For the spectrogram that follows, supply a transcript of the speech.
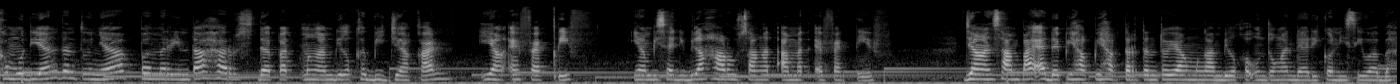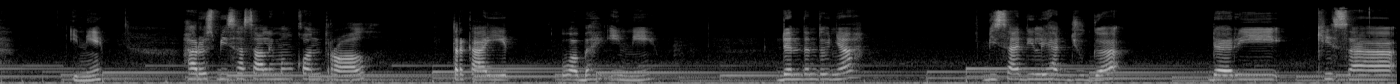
Kemudian tentunya pemerintah harus dapat mengambil kebijakan yang efektif, yang bisa dibilang harus sangat amat efektif. Jangan sampai ada pihak-pihak tertentu yang mengambil keuntungan dari kondisi wabah ini. Harus bisa saling mengkontrol terkait wabah ini. Dan tentunya bisa dilihat juga dari kisah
